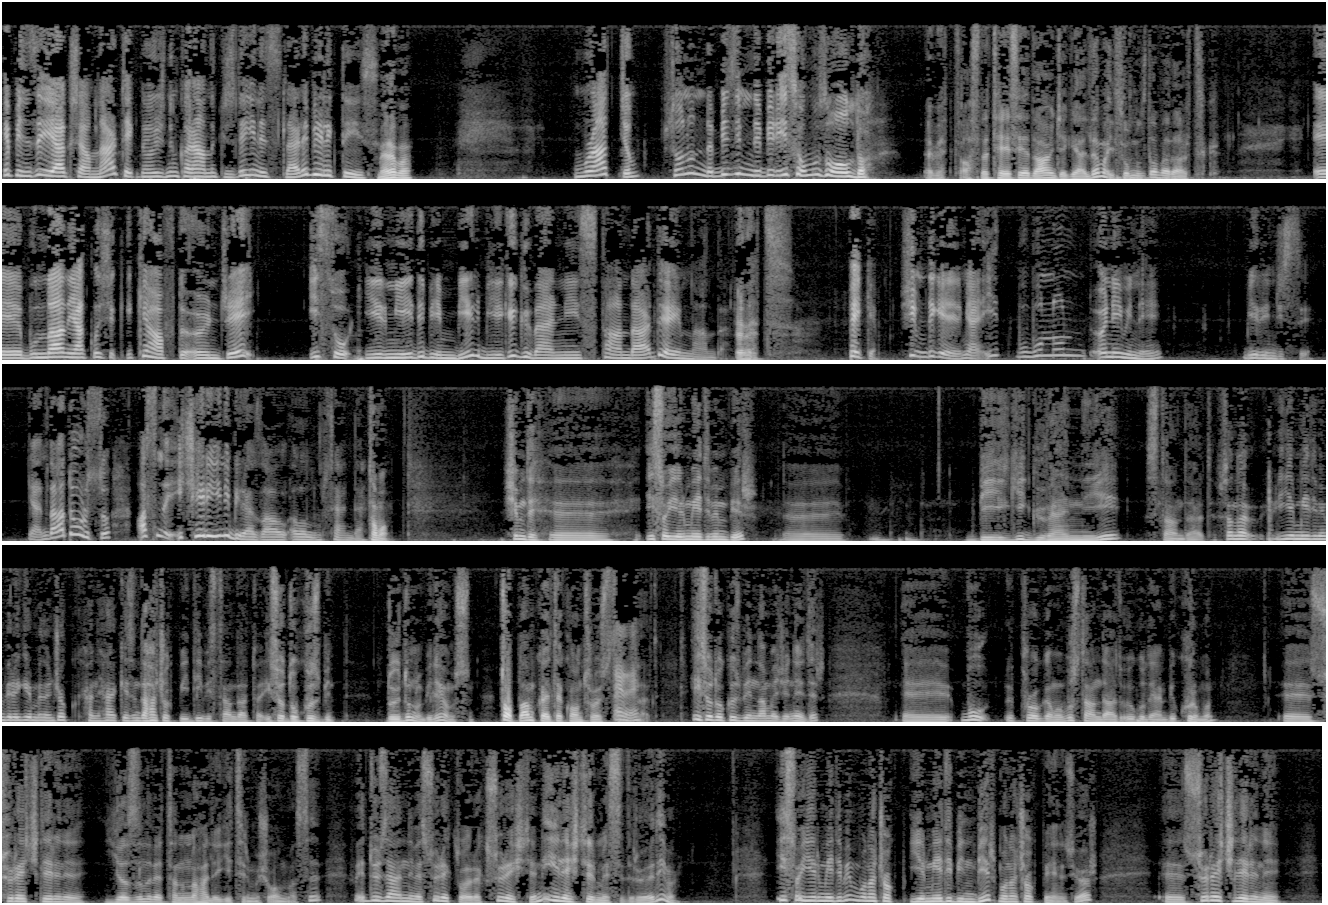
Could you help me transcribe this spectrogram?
Hepinize iyi akşamlar. Teknolojinin karanlık yüzde yine sizlerle birlikteyiz. Merhaba. Murat'cığım sonunda bizim de bir ISO'muz oldu. Evet aslında TS'ye daha önce geldi ama ISO'muz da var artık. Ee, bundan yaklaşık iki hafta önce ISO 27001 bilgi güvenliği standardı yayınlandı. Evet. Peki şimdi gelelim yani bunun önemini birincisi. Yani daha doğrusu aslında içeriğini biraz al- alalım senden. Tamam. Şimdi e, ISO 27001 e, bilgi güvenliği standardı. Sana 27001'e girmeden çok hani herkesin daha çok bildiği bir standart var. ISO 9000. Duydun mu biliyor musun? Toplam kalite kontrol standardı. ISO 9000'in amacı nedir? E, bu programı, bu standardı uygulayan bir kurumun e, süreçlerini yazılı ve tanımlı hale getirmiş olması ve düzenli ve sürekli olarak süreçlerini iyileştirmesidir öyle değil mi? ISO 27000 buna çok 27001 buna çok benziyor. E, süreçlerini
